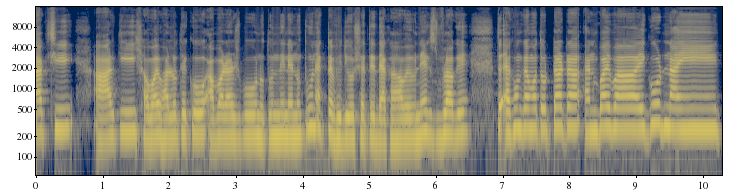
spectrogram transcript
রাখছি। আর কি, সবাই ভালো থেকো। আবার আসব নতুন দিনে নতুন একটা ভিডিওর সাথে। দেখা হবে নেক্সট ব্লগে তো এখনকার মতো tata and bye bye good night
